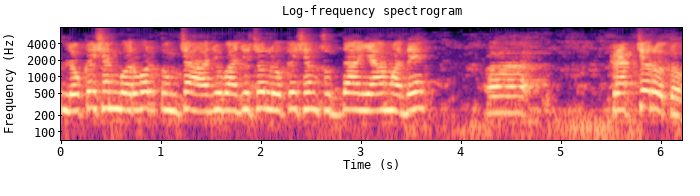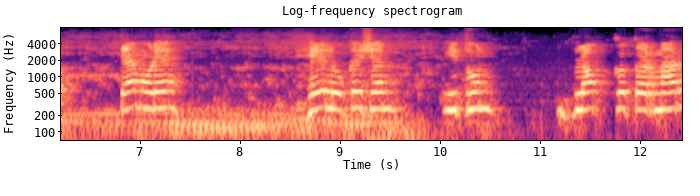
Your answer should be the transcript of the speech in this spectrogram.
लोकेशनबरोबर तुमच्या आजूबाजूचं लोकेशनसुद्धा यामध्ये क्रॅप्चर होतं. त्यामुळे हे लोकेशन इथून ब्लॉक करणार.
